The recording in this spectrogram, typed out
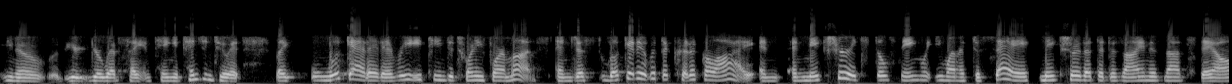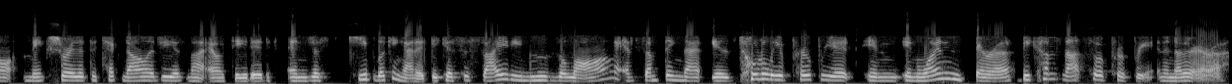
you know, your, your website and paying attention to it, like, look at it every 18 to 24 months and just look at it with a critical eye and, and make sure it's still saying what you want it to say. Make sure that the design is not stale. Make sure that the technology is not outdated and just keep looking at it because society moves along and something that is totally appropriate in, in one era becomes not so appropriate in another era.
